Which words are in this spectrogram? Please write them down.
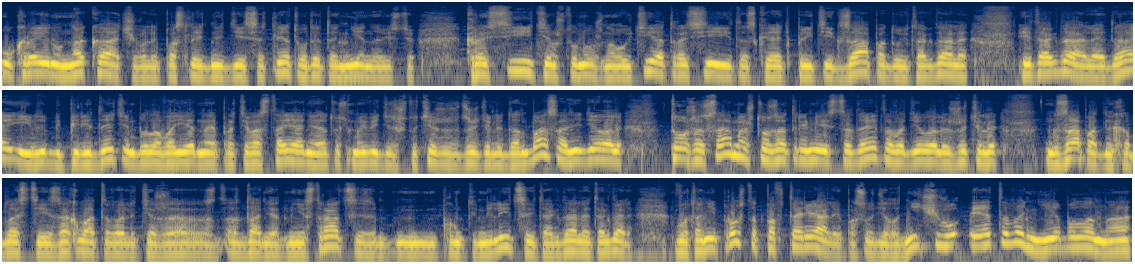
Украину накачивали последние 10 лет вот этой ненавистью к России, тем, что нужно уйти от России, так сказать, прийти к Западу и так далее, и так далее, да, и перед этим было военное противостояние, да, то есть мы видели, что те же жители Донбасса, они делали то же самое, что за три месяца до этого делали жители западных областей, захватывали те же здания администрации, пункты милиции и так далее, и так далее. Вот они просто повторяли, по сути дела. Ничего этого не было, на,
